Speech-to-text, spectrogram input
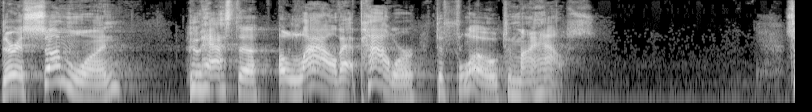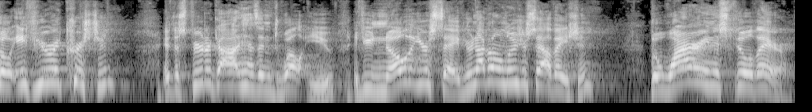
There is someone who has to allow that power to flow to my house. So if you're a Christian, if the Spirit of God has indwelt you, if you know that you're saved, you're not going to lose your salvation. The wiring is still there.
